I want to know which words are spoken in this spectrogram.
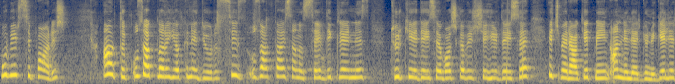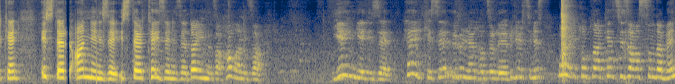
Bu bir sipariş. Artık uzaklara yakın ediyoruz. Siz uzaktaysanız sevdikleriniz Türkiye'deyse başka bir şehirdeyse hiç merak etmeyin. Anneler günü gelirken ister annenize, ister teyzenize, dayınıza, halanıza, yengenize, herkese ürünler hazırlayabilirsiniz. Bu ayı toplarken size aslında ben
